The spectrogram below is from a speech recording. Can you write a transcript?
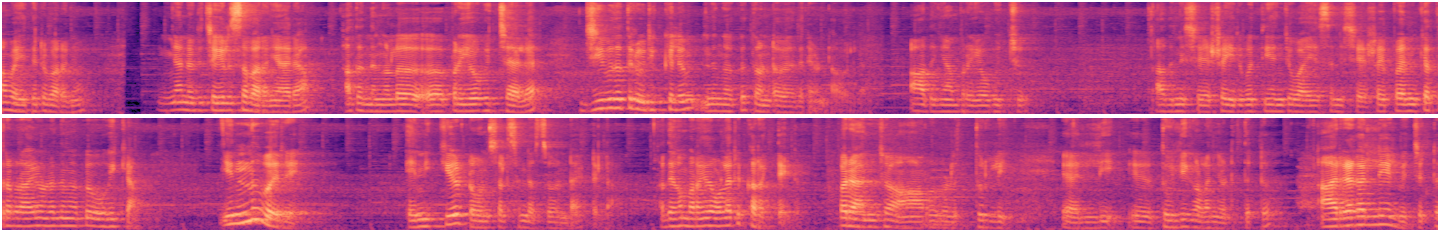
ആ വൈദ്യർ പറഞ്ഞു ഞാനൊരു ചികിത്സ പറഞ്ഞുതരാം. അത് നിങ്ങൾ പ്രയോഗിച്ചാൽ ജീവിതത്തിൽ ഒരിക്കലും നിങ്ങൾക്ക് തൊണ്ടവേദന ഉണ്ടാവില്ല. അത് ഞാൻ പ്രയോഗിച്ചു. അതിന് ശേഷം ഇരുപത്തിയഞ്ച് വയസ്സിന് ശേഷം ഇപ്പോൾ എനിക്ക് എത്ര പ്രായമുണ്ടെന്ന് നിങ്ങൾക്ക് ഊഹിക്കാം. ഇന്ന് വരെ എനിക്ക് ടോൺസൽസിന്റെ അസുഖം ഉണ്ടായിട്ടില്ല. അദ്ദേഹം പറഞ്ഞത് വളരെ കറക്റ്റായിരുന്നു. ഒരു അഞ്ചോ ആറ് വെളുത്തുള്ളി അല്ലി തൊലി കളഞ്ഞെടുത്തിട്ട് അരകല്ലിൽ വെച്ചിട്ട്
